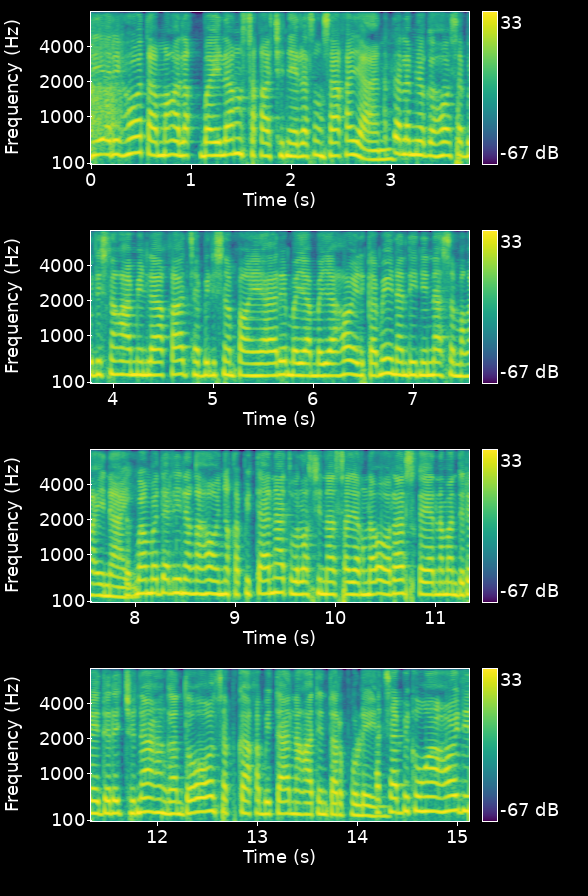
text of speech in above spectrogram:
Di ariho, tamang alakbay lang sa kachinelas ang sakayan. At alam nyo gaho, sa bilis ng aming lakad, sa bilis ng pangyayari, maya-maya ho, eh, kami nandini na sa mga inay. Nagmamadali na nga ho yung kapitana at walang sinasayang na oras, kaya naman dire-diretso na hanggang doon sa pagkakabitan ng ating tarpaulin. At sabi ko nga ho, di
